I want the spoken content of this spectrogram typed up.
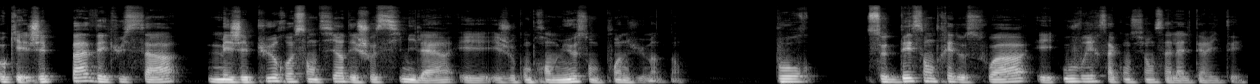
Ok, j'ai pas vécu ça, mais j'ai pu ressentir des choses similaires et, et je comprends mieux son point de vue maintenant. Pour se décentrer de soi et ouvrir sa conscience à l'altérité,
